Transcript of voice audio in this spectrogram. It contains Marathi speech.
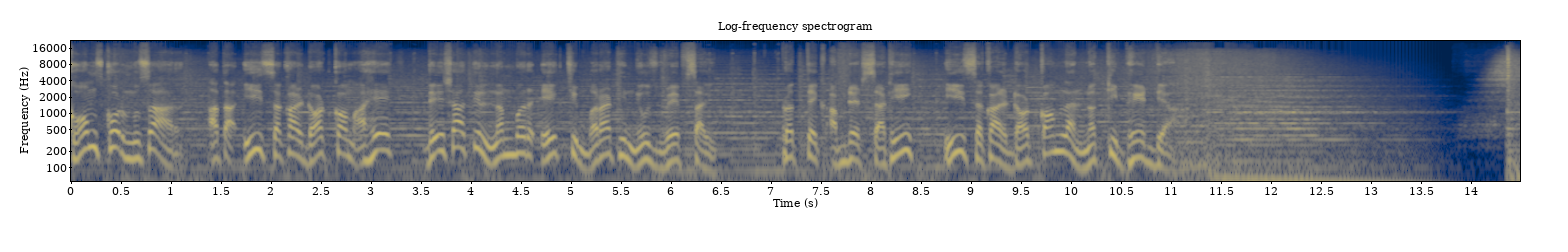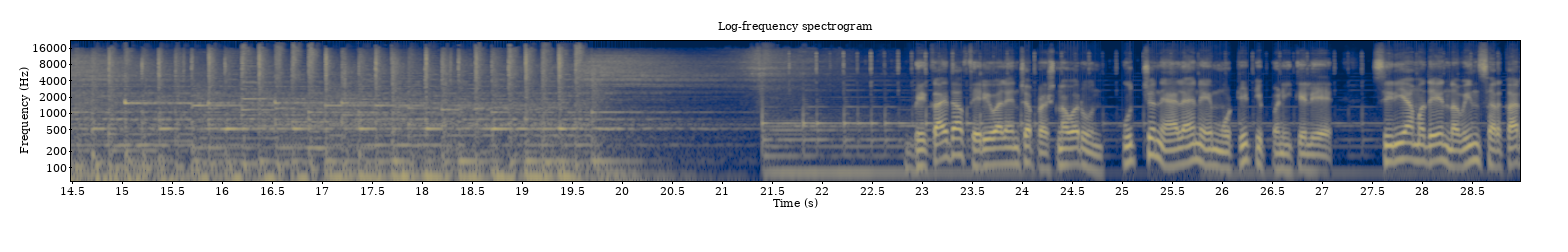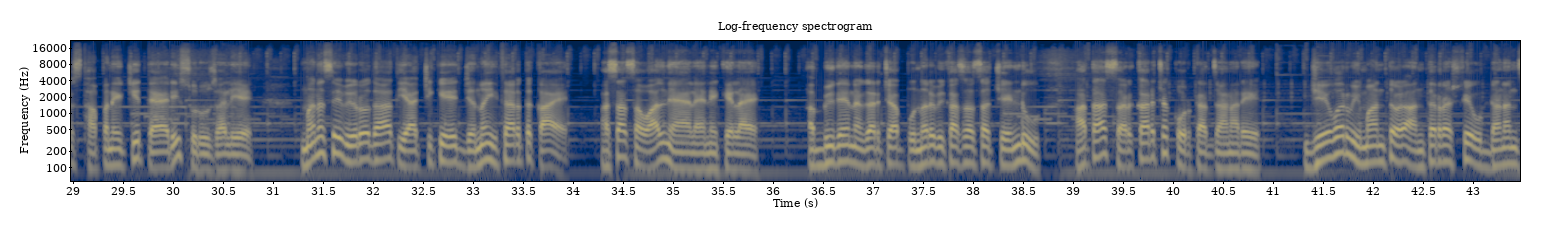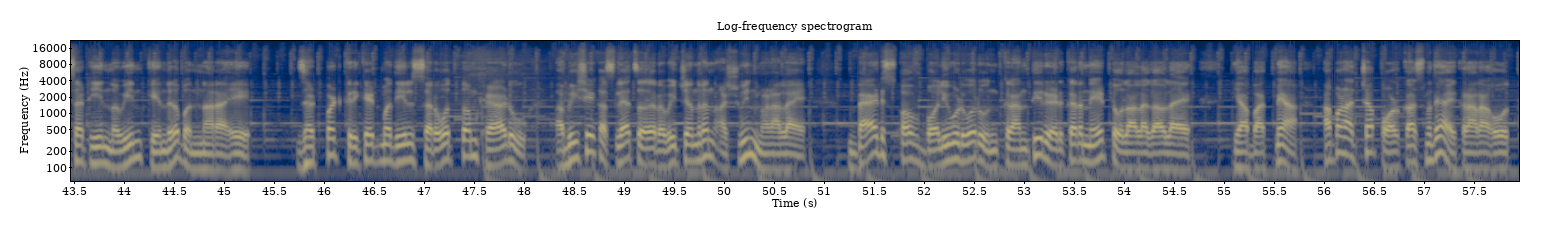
कॉमस्कोरनुसार आता ई सकाळ डॉट कॉम आहे देशातील नंबर एक ची मराठी न्यूज वेबसाईट प्रत्येक अपडेटसाठी ई सकाळ डॉट कॉम ला नक्की भेट द्या. बेकायदा फेरीवाल्यांच्या प्रश्नावरून उच्च न्यायालयाने मोठी टिप्पणी केली आहे. सिरियामध्ये नवीन सरकार स्थापनेची तयारी सुरू झाली आहे. मनसे विरोधात याचिकेत जनहितार्थ काय? असा सवाल न्यायालयाने केलाय. अभ्युदय नगरच्या पुनर्विकासाचा चेंडू आता सरकारच्या कोर्टात जाणार आहे. जेवर विमानतळ आंतरराष्ट्रीय उड्डाणांसाठी नवीन केंद्र बनणार आहे. झटपट क्रिकेटमधील सर्वोत्तम खेळाडू अभिषेक असल्याचं रविचंद्रन अश्विन म्हणालाय. बॅड्स ऑफ बॉलिवूडवरून क्रांती रेडकरने टोला लगावलाय. या बातम्या आपण आजच्या पॉडकास्टमध्ये ऐकणार आहोत.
